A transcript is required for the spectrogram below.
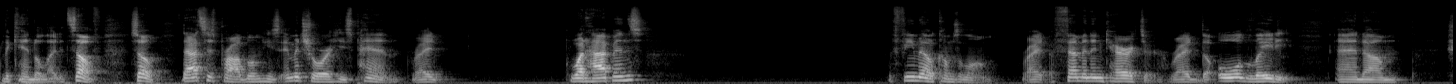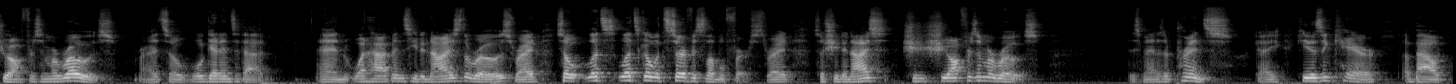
the candlelight itself. So that's his problem. He's immature. He's Pan, right? What happens? The female comes along, right? A feminine character, right? The old lady, and um, she offers him a rose, right? So we'll get into that. And what happens? He denies the rose, right? So let's let's go with surface level first, right? So she denies. She she offers him a rose. This man is a prince, okay? He doesn't care about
